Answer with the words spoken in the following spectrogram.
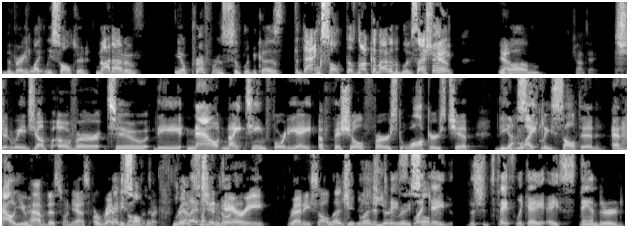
They're very lightly salted, not out of, you know, preference, simply because the dang salt does not come out of the blue sachet. Yeah. Um, Shante. Should we jump over to the now 1948 official first Walker's chip, the Yes. lightly salted? And Hal, you have this one, yes? Or ready, Ready salted. salted. sorry. Ready salted. Legendary ready salted. Legi- This should legendary ready like salted. a this should taste like a a standard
